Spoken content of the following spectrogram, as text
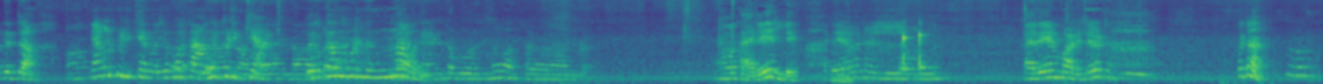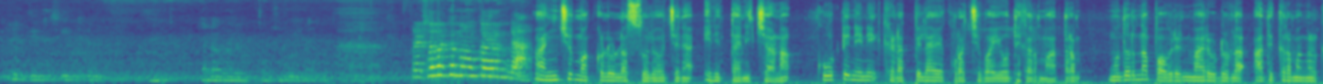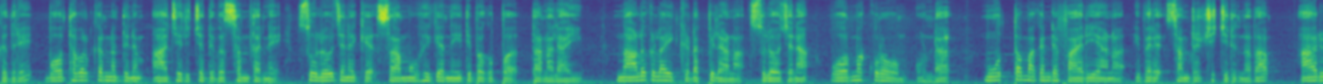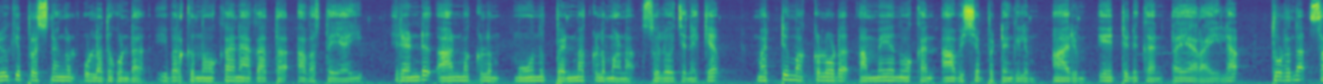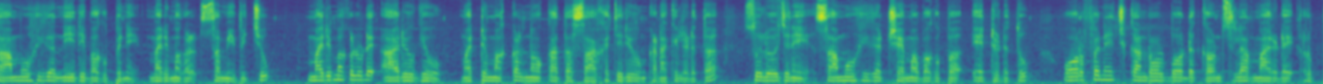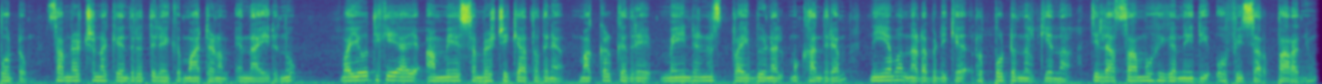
എന്നിട്ടാ ഞങ്ങൾ പിടിക്കാം നല്ലപോലെ താങ്ങി പിടിക്കാം. വെറുതെ ഒന്ന് ഇവിടെ നിന്നാ മതി. ആ കരയല്ലേ? കരയാനല്ല വന്ന്. കരയാൻ പാടില്ല കേട്ടോ. കേട്ടാ? അഞ്ചു മക്കളുള്ള സുലോചന ഇനി തനിച്ചാണ്. കൂട്ടിനിനി കിടപ്പിലായ കുറച്ച് വയോധികർ മാത്രം മുതിർന്ന പൗരന്മാരോടുള്ള അതിക്രമങ്ങൾക്കെതിരെ ബോധവൽക്കരണ ദിനം ആചരിച്ച ദിവസം തന്നെ സുലോചനയ്ക്ക് സാമൂഹിക നീതി വകുപ്പ് തണലായി. നാളുകളായി കിടപ്പിലാണ് സുലോചന. ഓർമ്മക്കുറവും ഉണ്ട്. മൂത്ത മകന്റെ ഭാര്യയാണ് ഇവരെ സംരക്ഷിച്ചിരുന്നത്. ആരോഗ്യ പ്രശ്നങ്ങൾ ഉള്ളതുകൊണ്ട് ഇവർക്ക് നോക്കാനാകാത്ത അവസ്ഥയായി. രണ്ട് ആൺമക്കളും മൂന്ന് പെൺമക്കളുമാണ് സുലോചനയ്ക്ക്. മറ്റു മക്കളോട് അമ്മയെ നോക്കാൻ ആവശ്യപ്പെട്ടെങ്കിലും ആരും ഏറ്റെടുക്കാൻ തയ്യാറായില്ല. തുടർന്ന് സാമൂഹിക നീതി വകുപ്പിനെ മരുമകൾ സമീപിച്ചു. മരുമകളുടെ ആരോഗ്യവും മറ്റു മക്കൾ നോക്കാത്ത സാഹചര്യവും കണക്കിലെടുത്ത് സുലോചനയെ സാമൂഹിക ക്ഷേമ വകുപ്പ് ഏറ്റെടുത്തു. ഓർഫനേജ് കൺട്രോൾ ബോർഡ് കൗൺസിലർമാരുടെ റിപ്പോർട്ടും സംരക്ഷണ കേന്ദ്രത്തിലേക്ക് മാറ്റണം എന്നായിരുന്നു. വയോധികയായ അമ്മയെ സംരക്ഷിക്കാത്തതിന് മക്കൾക്കെതിരെ മെയിന്റനൻസ് ട്രൈബ്യൂണൽ മുഖാന്തരം നിയമ നടപടിക്ക് റിപ്പോർട്ട് നൽകിയെന്ന് ജില്ലാ സാമൂഹിക നീതി ഓഫീസർ പറഞ്ഞു.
